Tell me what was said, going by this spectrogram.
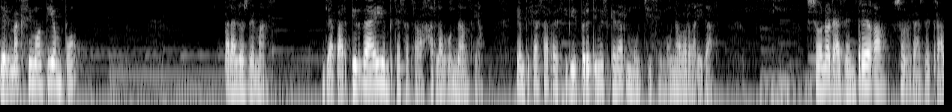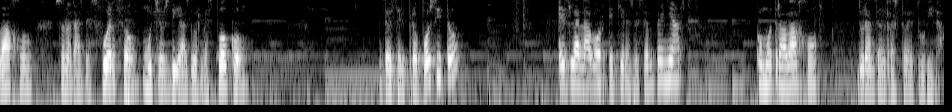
y el máximo tiempo para los demás. Y a partir de ahí empiezas a trabajar la abundancia empiezas a recibir, pero tienes que dar muchísimo, una barbaridad. Son horas de entrega, son horas de trabajo, son horas de esfuerzo, muchos días duermes poco. Entonces el propósito es la labor que quieres desempeñar como trabajo durante el resto de tu vida.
